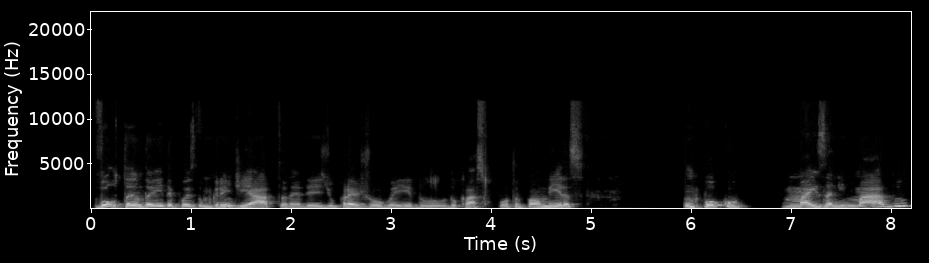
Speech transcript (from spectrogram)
voltando aí depois de um grande ato, né, desde o pré-jogo aí do, do clássico contra o Palmeiras, um pouco mais animado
